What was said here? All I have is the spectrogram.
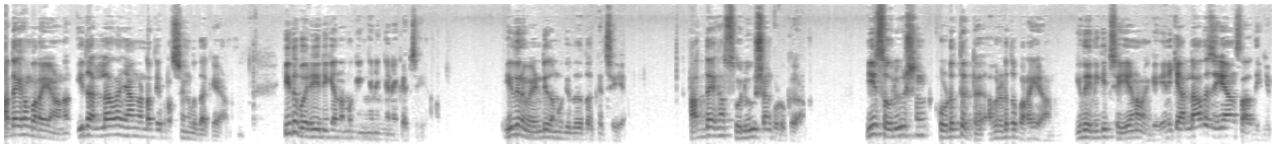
അദ്ദേഹം പറയാണ് ഇതല്ലാതെ ഞാൻ കണ്ടെത്തിയ പ്രശ്നങ്ങൾ ഇതൊക്കെയാണ്. ഇത് പരിഹരിക്കാൻ നമുക്ക് ഇങ്ങനെ ഇങ്ങനെയൊക്കെ ചെയ്യാം. ഇതിനു വേണ്ടി നമുക്ക് ഇത് ഇതൊക്കെ ചെയ്യാം. അദ്ദേഹം സൊല്യൂഷൻ കൊടുക്കുകയാണ്. ഈ സൊല്യൂഷൻ കൊടുത്തിട്ട് അവരുടെ അടുത്ത് പറയാണ് ഇത് എനിക്ക് ചെയ്യണമെങ്കിൽ എനിക്ക് അല്ലാതെ ചെയ്യാൻ സാധിക്കും.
